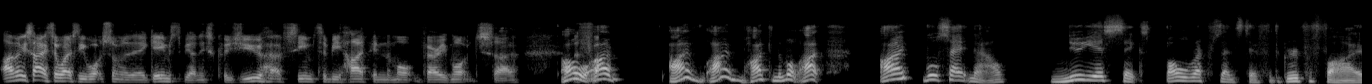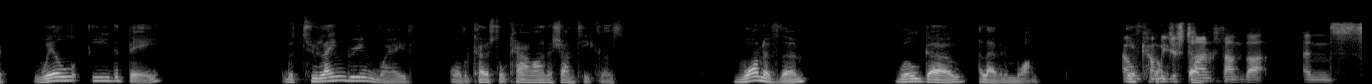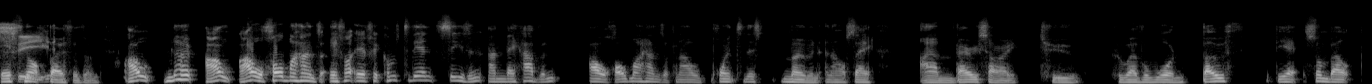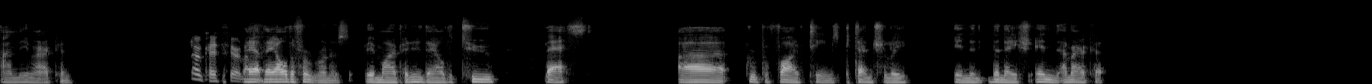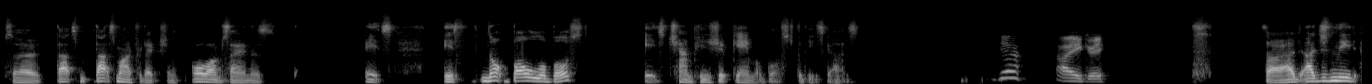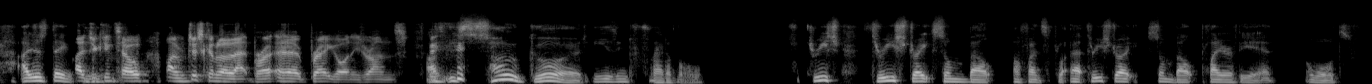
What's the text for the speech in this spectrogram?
I'm excited to actually watch some of their games, to be honest, because you have seemed to be hyping them up very much. So, Oh, I'm, I'm, I'm hyping them up. I, I will say it now. New Year's Six bowl representative for the group of five will either be the Tulane Green Wave or the Coastal Carolina Chanticleers. One of them will go eleven and one. If can we just timestamp that and If see? not both of them, I'll no, I'll I'll hold my hands up. If I, if it comes to the end of the season and they haven't, I'll hold my hands up and I'll point to this moment and I'll say, I am very sorry to whoever won both the Sun Belt and the American. Okay, fair They, enough. they are the front runners, in my opinion. They are the two best uh group of five teams potentially in the, the nation in America. So that's that's my prediction. All I'm saying is it's it's not bowl or bust, it's championship game or bust for these guys. Yeah, I agree. So I, I just need I just think As you can tell, I'm just gonna let Brett, uh, Brett go on his rants. I- he's so good. He's incredible. Three three straight Sun Belt offensive uh, three straight Sun Belt Player of the Year awards.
